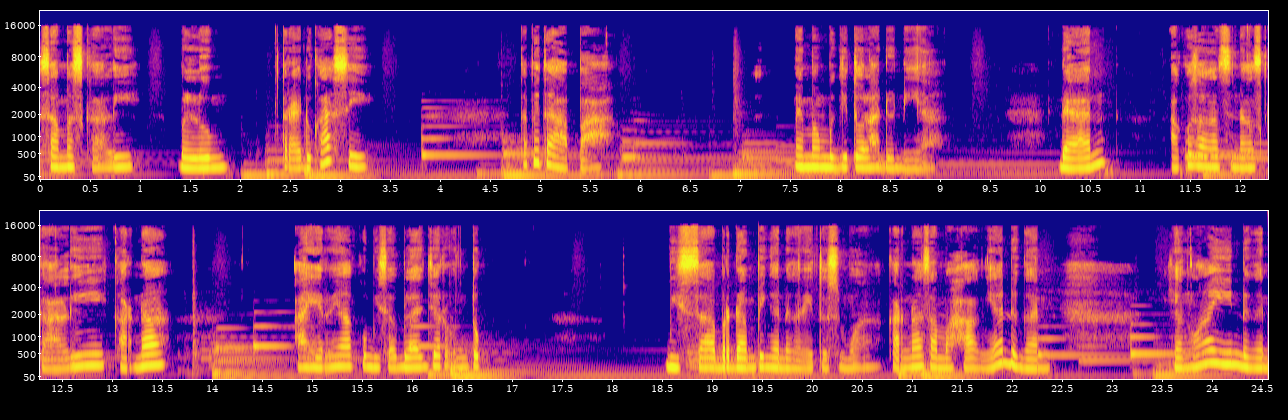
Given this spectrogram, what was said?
sama sekali belum teredukasi. Tapi tak apa, memang begitulah dunia, dan aku sangat senang sekali karena akhirnya aku bisa belajar untuk bisa berdampingan dengan itu semua karena sama halnya dengan yang lain dengan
